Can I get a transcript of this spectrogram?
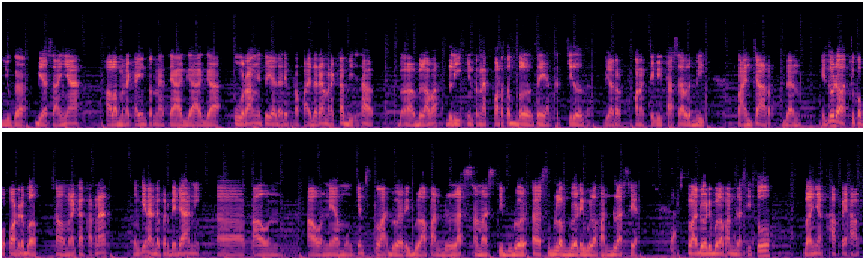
juga biasanya kalau mereka internetnya agak-agak kurang itu ya dari providernya mereka bisa uh, beli internet portable tuh yang kecil tuh, biar konektivitasnya lebih lancar dan itu udah cukup affordable sama mereka karena mungkin ada perbedaan nih uh, tahun tahunnya mungkin setelah 2018 sama 1000, uh, sebelum 2018 ya. ya. Setelah 2018 itu banyak HP-HP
